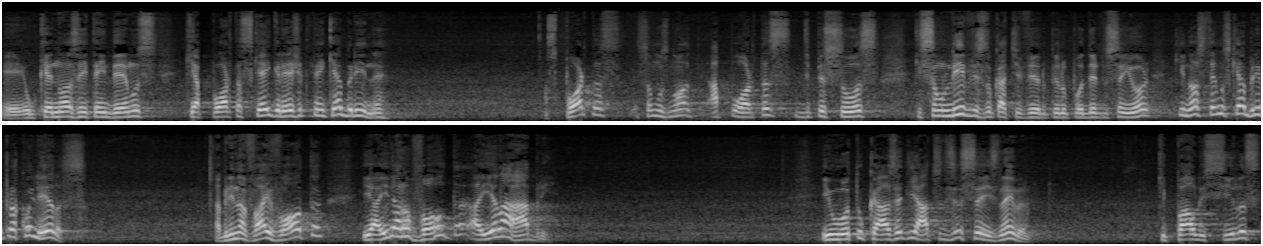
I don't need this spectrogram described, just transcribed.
E, o que nós entendemos que há portas que é a igreja que tem que abrir, né? As portas, somos nós, há portas de pessoas que são livres do cativeiro pelo poder do Senhor, que nós temos que abrir para acolhê-las. A menina vai e volta, e aí ela volta, aí ela abre. E o outro caso é de Atos 16, lembra? Que Paulo e Silas,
